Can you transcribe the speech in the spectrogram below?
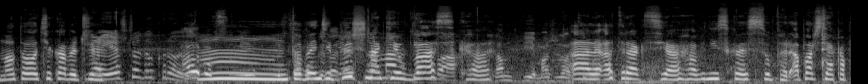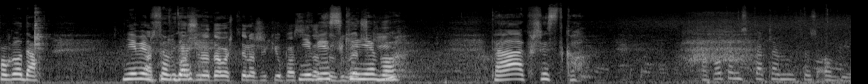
no to ciekawe czy... Ja jeszcze dokroję. Albo w sumie... Mm, co, to mogę będzie dać- pyszna Jeszcze mam kiełbaska. Dam dwie, masz rację. Ale atrakcja, ognisko jest super. A patrzcie jaka pogoda. Nie wiem A co ty tu widać. Marzyna dałaś te nasze kiełbasy te Niebieskie zubeczki? niebo. Tak, wszystko. A potem skaczemy przez ogień.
